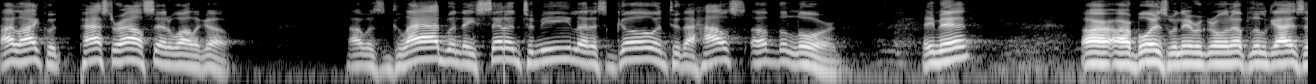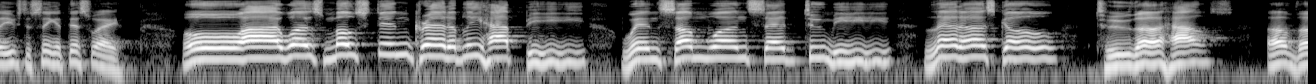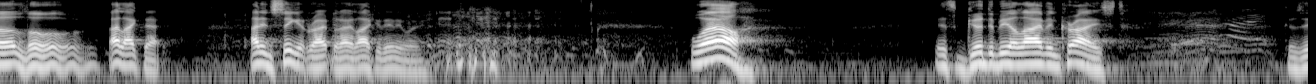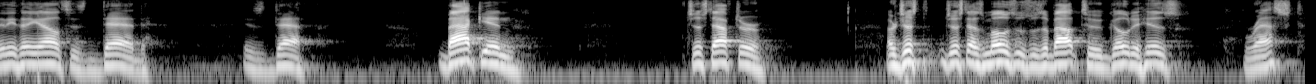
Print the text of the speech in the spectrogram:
I like what Pastor Al said a while ago. I was glad when they said unto me, Let us go into the house of the Lord. Amen? Amen? Our, our boys, when they were growing up, little guys, they used to sing it this way Oh, I was most incredibly happy when someone said to me, Let us go to the house of the Lord. I like that. I didn't sing it right, but I like it anyway. well, it's good to be alive in Christ because anything else is dead, is death. Back in just after, or just, just as Moses was about to go to his rest,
